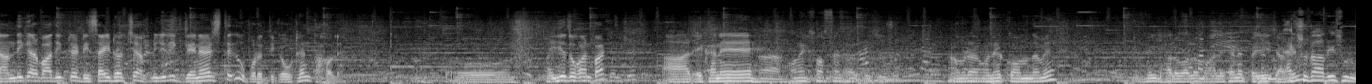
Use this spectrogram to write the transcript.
ডান দিকে আর বাঁ দিকটা ডিসাইড হচ্ছে আপনি যদি গ্লেনার্স থেকে উপরের দিকে ওঠেন তাহলে। তো এই যে দোকানপাট আর এখানে হ্যাঁ অনেক সস্তায় আমরা অনেক কম দামে অনেক ভালো ভালো মাল এখানে পেয়ে যাবেন। একশো টাকা দিয়ে শুরু।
